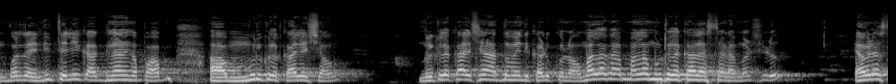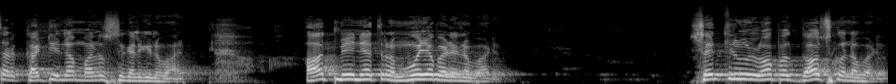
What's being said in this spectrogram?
బురద అయింది. తెలియక అజ్ఞానంగా పాపం ఆ మురుకులు కాలేసావు మురుకులు కాలేసిన అర్థమైంది కడుక్కున్నావు. మళ్ళా మళ్ళీ మురుకులు కాలేస్తాడా మనుషుడు? ఎవరేస్తారు? కఠిన మనస్సు కలిగిన వాడు. ఆత్మీయ నేత్రం మూయబడిన వాడు. శత్రువు లోపల దాచుకున్నవాడు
